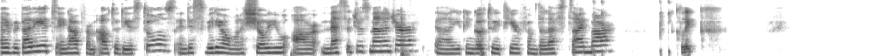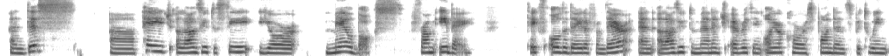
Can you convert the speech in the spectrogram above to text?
Hi everybody, it's Einab from AutoDS Tools. In this video I want to show you our Messages Manager. Uh, you can go to it here from the left sidebar. Click. And this uh, page allows you to see your mailbox from eBay takes all the data from there and allows you to manage everything, all your correspondence between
